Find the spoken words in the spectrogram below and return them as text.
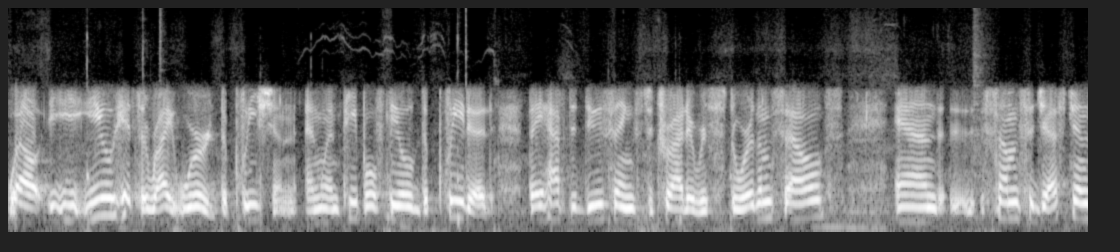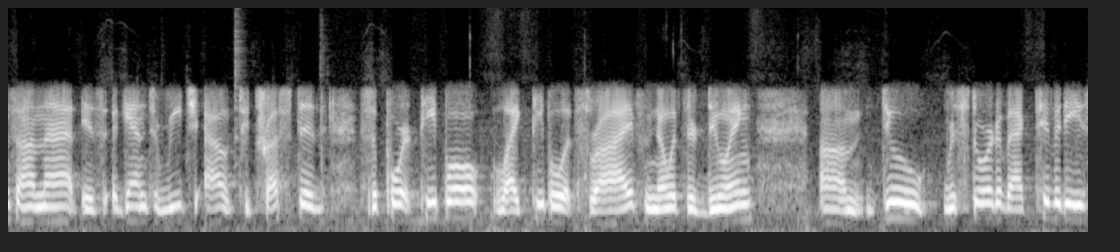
Well, you hit the right word, depletion. And when people feel depleted, they have to do things to try to restore themselves. And some suggestions on that is, again, to reach out to trusted support people like people at Thrive who know what they're doing. Um, do restorative activities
